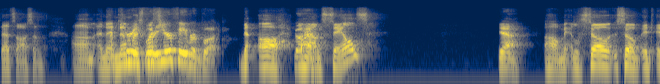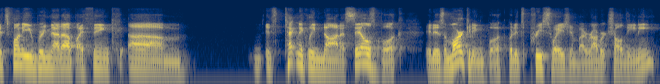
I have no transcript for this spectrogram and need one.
that's awesome. Um, and then I'm number curious, three, what's your favorite book? oh, go ahead. sales. Yeah. Oh man, so so it, it's funny you bring that up. I think um, it's technically not a sales book; it is a marketing book, but it's Persuasion by Robert Cialdini.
